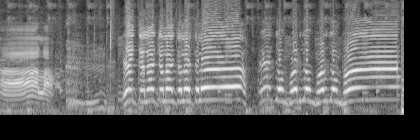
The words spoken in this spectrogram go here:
હા લા. એ ચલો ચલો ચલો ચલો. એ જમફળ જમફળ જમફળ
